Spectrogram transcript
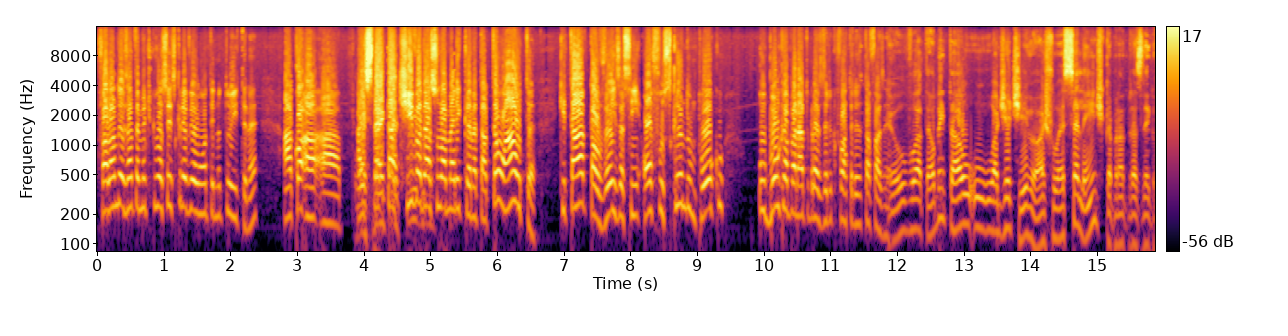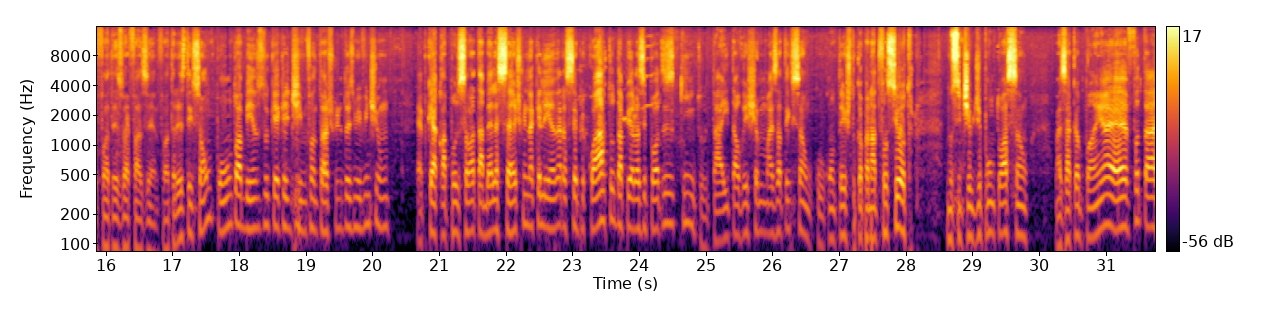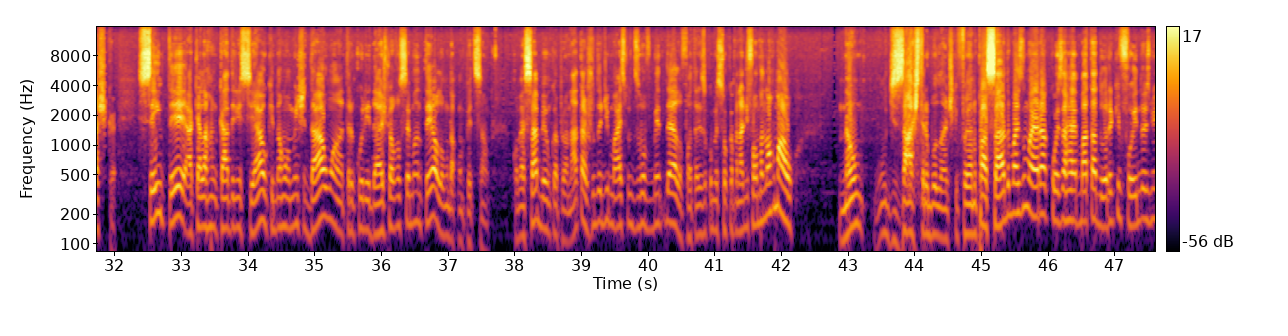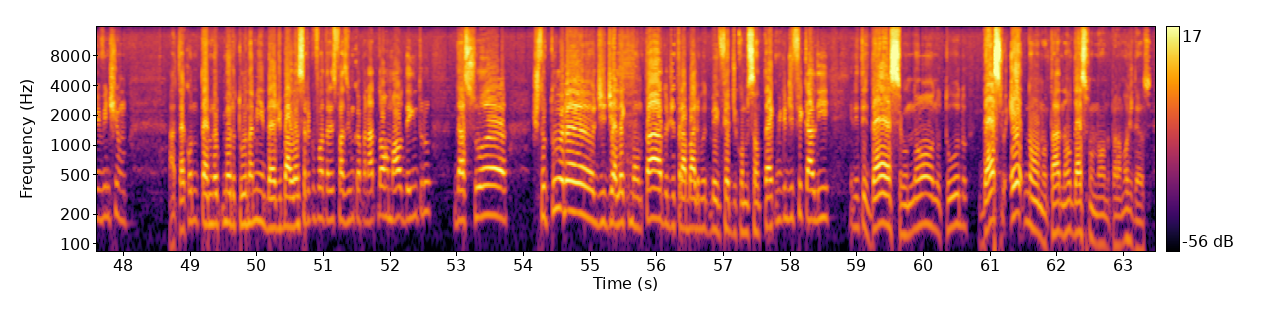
falando exatamente o que você escreveu ontem no Twitter, né? A, a, a, a expectativa da Sul-Americana tá tão alta que tá, talvez, assim, ofuscando um pouco o bom Campeonato Brasileiro que o Fortaleza está fazendo. Eu vou até aumentar o, o, adjetivo. Eu acho excelente o Campeonato Brasileiro que o Fortaleza vai fazendo. O Fortaleza tem só um ponto a menos do que aquele time fantástico de 2021. É porque a, posição na tabela é sétimo e naquele ano era sempre quarto, da pior das hipóteses, quinto. Tá? Aí talvez chame mais atenção, o contexto do campeonato fosse outro, no sentido de pontuação. Mas a campanha é fantástica. Sem ter aquela arrancada inicial que normalmente dá uma tranquilidade para você manter ao longo da competição. Começar bem um campeonato ajuda demais para o desenvolvimento dela. O Fortaleza começou o campeonato de forma normal. Não o desastre ambulante que foi ano passado, mas não era a coisa arrebatadora que foi em 2021. Até quando terminou o primeiro turno, a minha ideia de balanço era que o Fortaleza fazia um campeonato normal dentro da sua estrutura de, de elenco montado, de trabalho muito bem feito de comissão técnica, de ficar ali entre décimo, nono, tudo. Décimo e nono, tá? Não décimo nono, pelo amor de Deus.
